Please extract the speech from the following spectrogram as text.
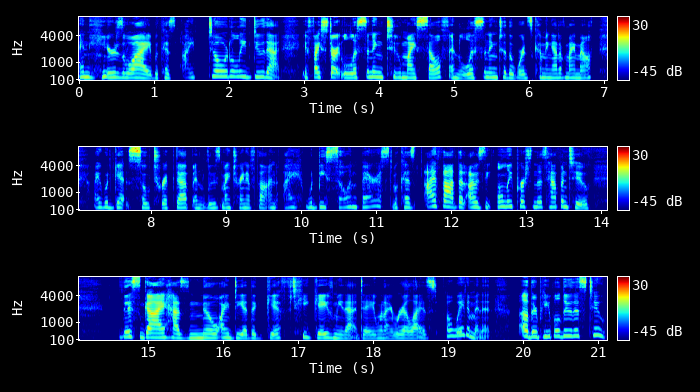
And here's why because I totally do that. If I start listening to myself and listening to the words coming out of my mouth, I would get so tripped up and lose my train of thought. And I would be so embarrassed because I thought that I was the only person this happened to. This guy has no idea the gift he gave me that day when I realized, oh, wait a minute, other people do this too.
